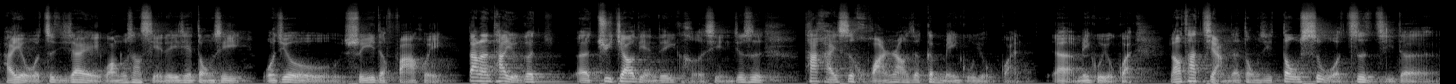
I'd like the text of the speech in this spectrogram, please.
还有我自己在网络上写的一些东西，我就随意的发挥。当然，它有个呃聚焦点的一个核心，就是它还是环绕着跟美股有关，呃，美股有关。然后他讲的东西都是我自己的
